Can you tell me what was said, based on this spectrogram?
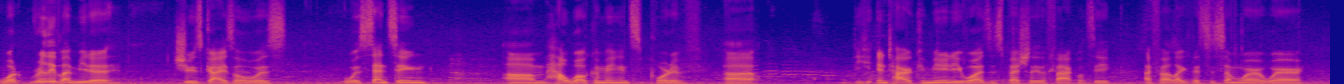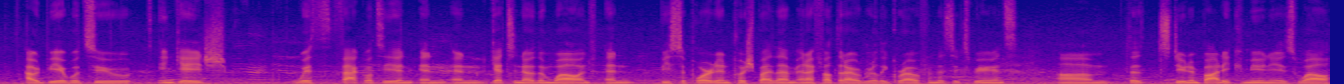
what really led me to choose Geisel was was sensing um, how welcoming and supportive uh, the entire community was, especially the faculty. I felt like this is somewhere where I would be able to engage with faculty and, and, and get to know them well and, and be supported and pushed by them. And I felt that I would really grow from this experience. Um, the student body community as well,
